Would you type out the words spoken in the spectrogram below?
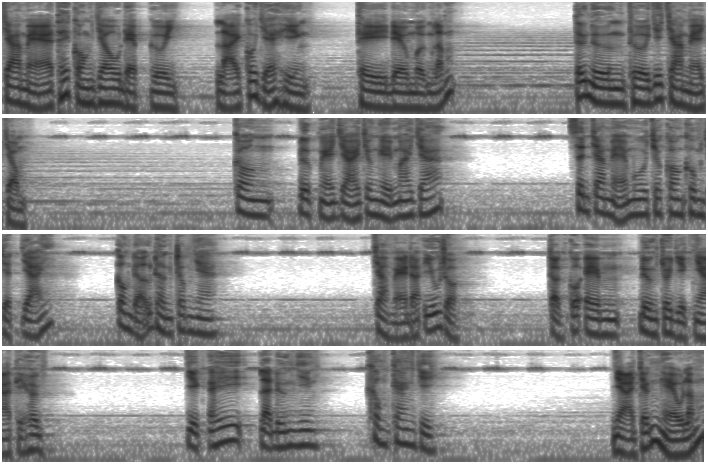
Cha mẹ thấy con dâu đẹp người, Lại có vẻ hiền, Thì đều mừng lắm. Tứ nương thưa với cha mẹ chồng, Con được mẹ dạy cho nghề mai giá. Xin cha mẹ mua cho con khung dịch giải Con đỡ đần trong nhà. Cha mẹ đã yếu rồi. Cần có em đương cho việc nhà thì hơn. Việc ấy là đương nhiên. Không can gì. Nhà chấn nghèo lắm.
